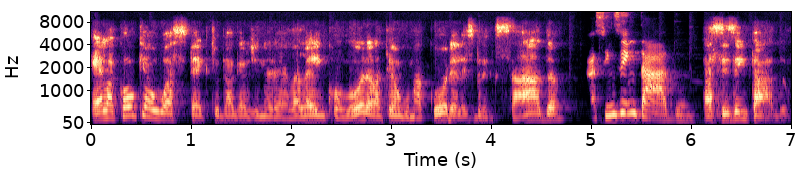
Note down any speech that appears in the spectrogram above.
Ela, qual que é o aspecto da gardnerella? Ela é incolor? Ela tem alguma cor? Ela é esbranquiçada? Acinzentado. Acinzentado.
